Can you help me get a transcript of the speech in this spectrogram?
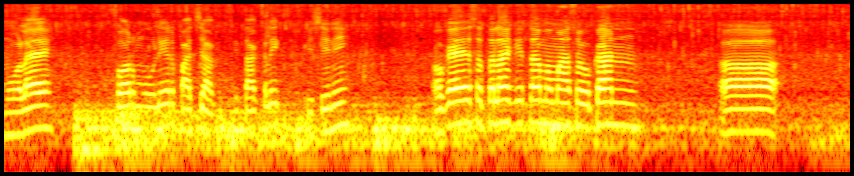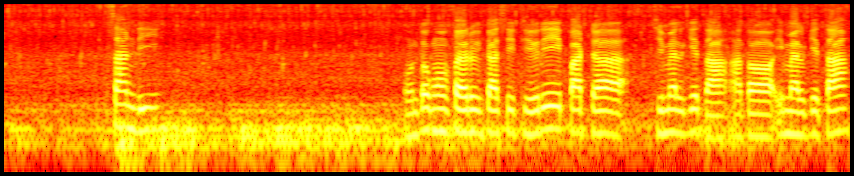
mulai formulir pajak kita klik di sini oke setelah kita memasukkan uh, sandi untuk memverifikasi diri pada Gmail kita atau email kita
